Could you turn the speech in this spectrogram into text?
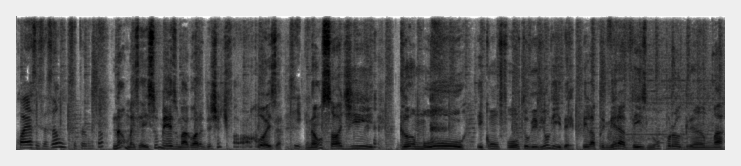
Qual é a sensação que você perguntou? Não, mas é isso mesmo. Agora deixa eu te falar uma coisa. Diga. Não só de glamour e conforto vive um líder. Pela primeira vez no programa,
